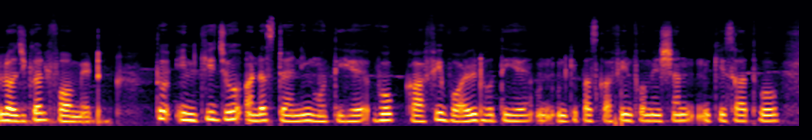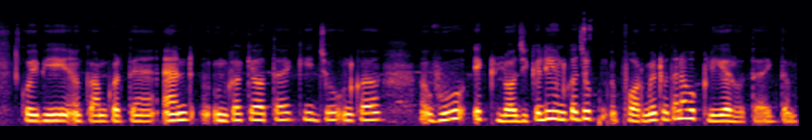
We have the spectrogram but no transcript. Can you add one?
logical format तो इनकी जो अंडरस्टैंडिंग होती है, वो काफ़ी वाइड होती है। उन, उनके पास काफ़ी इन्फॉर्मेशन के साथ वो कोई भी काम करते हैं। एंड उनका क्या होता है कि जो उनका, वो एक लॉजिकली उनका जो फॉर्मेट होता है ना, वो क्लियर होता है एकदम।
